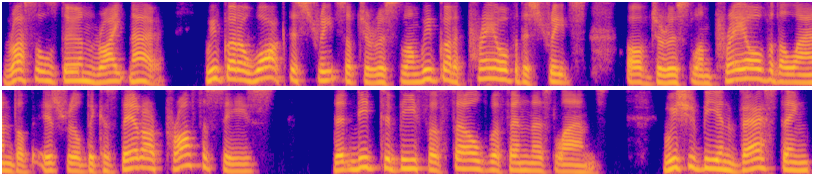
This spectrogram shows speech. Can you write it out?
Russell's doing right now. We've got to walk the streets of Jerusalem. We've got to pray over the streets of Jerusalem, pray over the land of Israel, because there are prophecies that need to be fulfilled within this land. We should be investing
